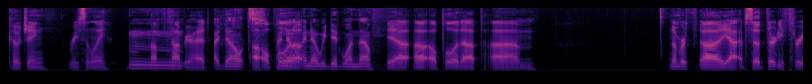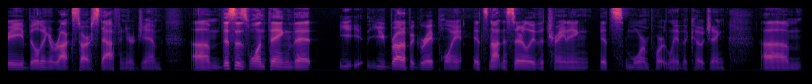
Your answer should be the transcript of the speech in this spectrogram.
coaching recently? Mm, off the top of your head, I don't. Uh, I'll pull know, it up. I know we did one though. Yeah, I'll, I'll pull it up. Um, number, th- uh, yeah, episode thirty-three: building a rock star staff in your gym. Um, this is one thing that you, you brought up a great point. It's not necessarily the training; it's more importantly the coaching. Um,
